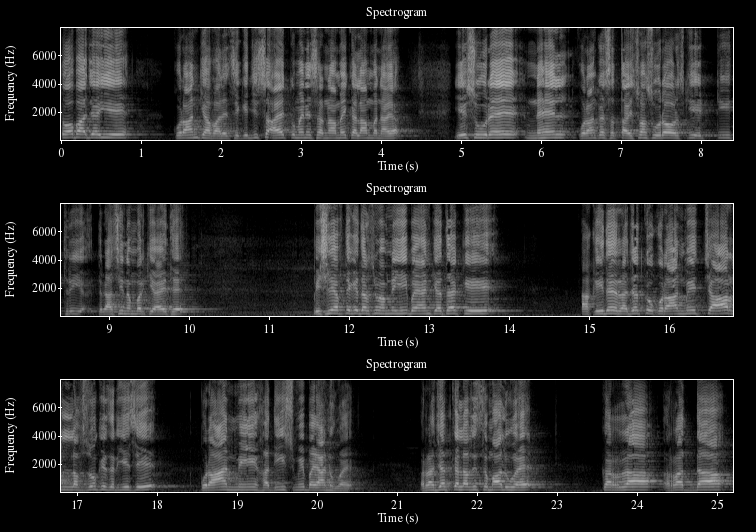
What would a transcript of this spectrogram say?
तो अब आ जाइए कुरान के हवाले से कि जिस आयत को मैंने सरनामे कलाम बनाया, ये सूर नहल, कुरान का सत्ताईसवां सूरा और उसकी एट्टी थ्री तिरासी नंबर की आयत है। पिछले हफ़्ते के दर्स में हमने यही बयान किया था कि अकीद रजत को कुरान में चार लफ्ज़ों के ज़रिए से कुरान में, हदीस में बयान हुआ है। रजत का लफ्ज़ इस्तेमाल हुआ है। कर्रा, रद्दा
